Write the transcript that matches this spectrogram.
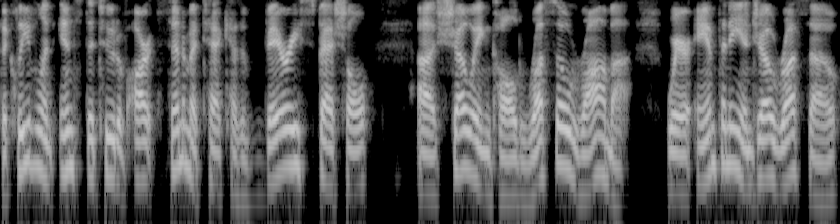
the Cleveland Institute of Art Cinematheque has a very special uh, showing called Russo Rama, where Anthony and Joe Russo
